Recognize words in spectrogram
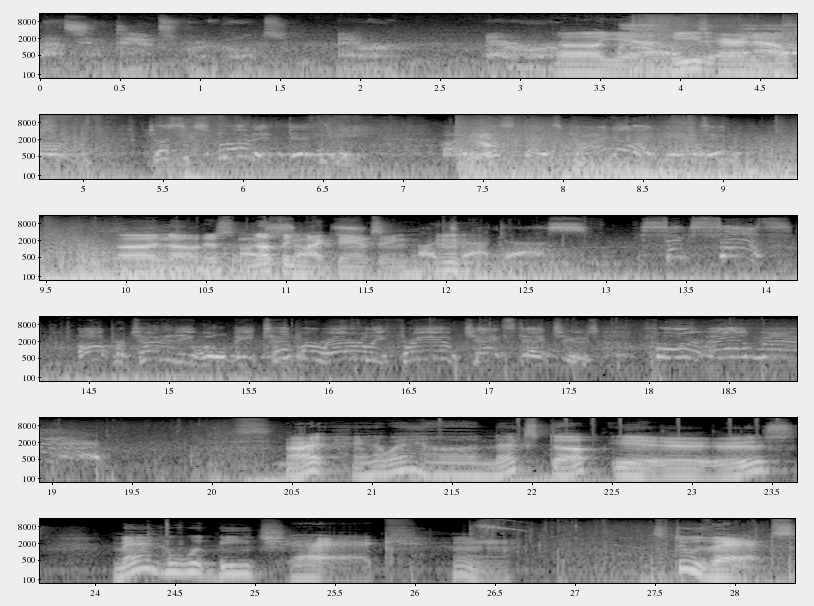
That's your dance circles. Error. Error. Oh, yeah, he's airing out. Just exploded, didn't he? I Yep. guess that's kinda like dancing. Uh, no, there's nothing like dancing. A jackass. Opportunity will be temporarily free of jack statues forever! Alright, anyway, uh, next up is Man Who Would Be Jack. Hmm. Let's do that.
